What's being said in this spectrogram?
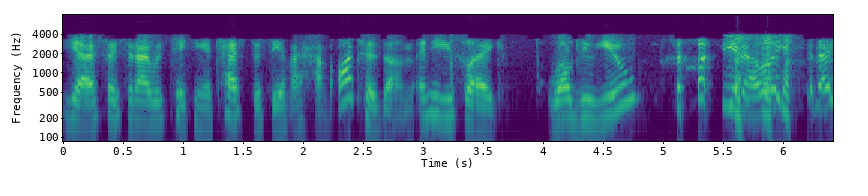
"Yes." I said, "I was taking a test to see if I have autism," and he's like, "Well, do you?" you know, like, and I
